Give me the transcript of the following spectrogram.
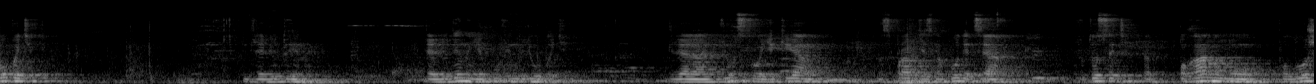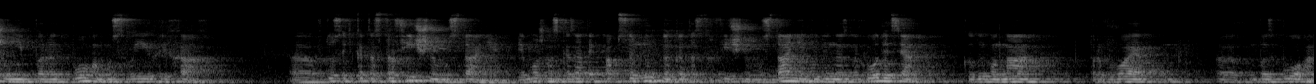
робить для людини, для людини, яку він любить, для людства, яке насправді знаходиться в досить поганому положенні перед Богом у своїх гріхах, в досить катастрофічному стані, я можна сказати, абсолютно катастрофічному стані людина знаходиться, коли вона перебуває е, без Бога,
